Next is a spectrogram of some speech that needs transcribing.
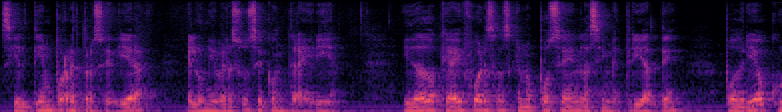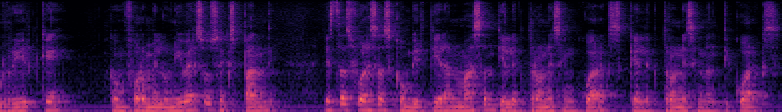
Si el tiempo retrocediera, el universo se contraería. Y dado que hay fuerzas que no poseen la simetría T, podría ocurrir que, conforme el universo se expande, estas fuerzas convirtieran más antielectrones en quarks que electrones en antiquarks.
